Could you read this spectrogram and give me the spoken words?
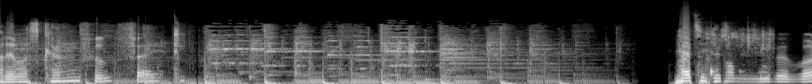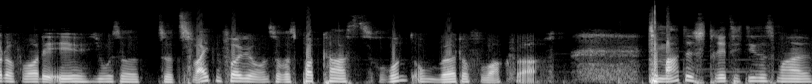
Everybody was Kung Fu fighting. Herzlich willkommen, liebe World of War.de User, zur zweiten Folge unseres Podcasts rund um World of Warcraft. Thematisch dreht sich dieses Mal,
